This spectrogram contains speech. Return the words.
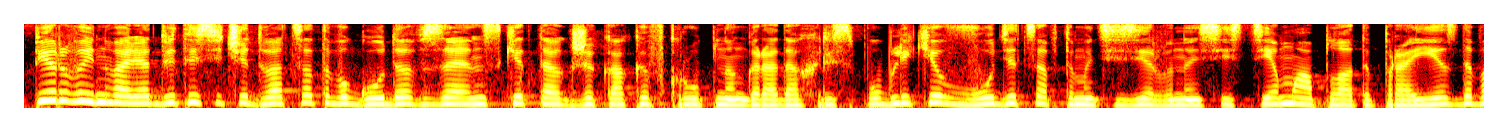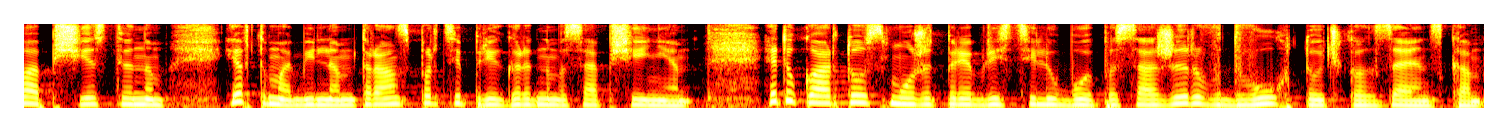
С 1 января 2020 года в Заинске, так же как и в крупных городах республики, вводится автоматизированная система оплаты проезда в общественном и автомобильном транспорте пригородного сообщения. Эту карту сможет приобрести любой пассажир в двух точках Заинска.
